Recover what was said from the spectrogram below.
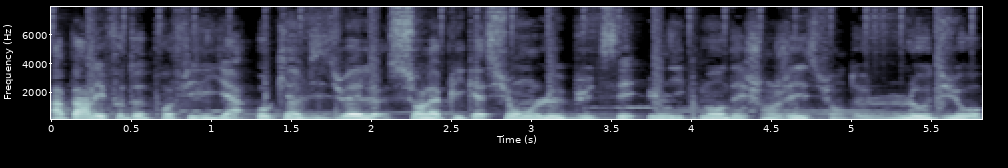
À part les photos de profil, il n'y a aucun visuel sur l'application, le but c'est uniquement d'échanger sur de l'audio,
